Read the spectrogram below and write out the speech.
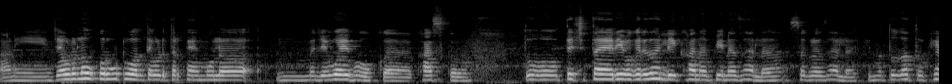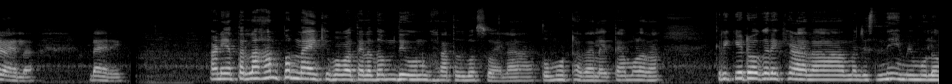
आणि जेवढं लवकर उठवाल तेवढं तर काय मुलं म्हणजे वैभव क खास करून. तो त्याची तयारी वगैरे झाली खाणं पिणं झालं सगळं झालं की मग तो जातो खेळायला डायरेक्ट आणि आता लहान पण नाही की बाबा त्याला दम देऊन घरातच बसवायला. तो मोठा झाला आहे त्यामुळं ना क्रिकेट वगैरे खेळायला म्हणजे नेहमी मुलं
